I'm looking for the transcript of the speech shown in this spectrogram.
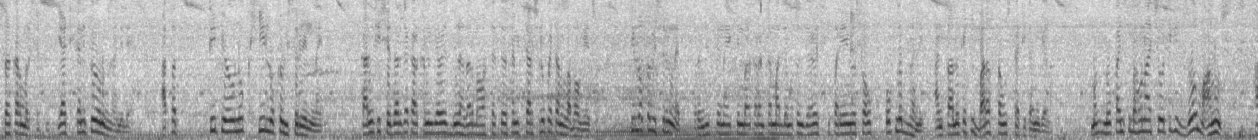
सहकार असतील या ठिकाणी पिळवणूक झालेली आहे. आता ती पिळवणूक ही लोक विसरलेली नाहीत. कारण की शेजारच्या कारखान्यात ज्यावेळेस दीड हजार भाव असायचे त्यावेळेस आम्ही चारशे रुपये टनला भाव घ्यायचो. ती लोक विसरली नाहीत. रणजित सेना नाईक निंबाळकरांच्या माध्यमातून ज्यावेळेस ही पर्यायी व्यवस्था उपलब्ध झाली आणि तालुक्यातील बराचसा ऊस त्या ठिकाणी गेला. मग लोकांची भावना अशी होती की जो माणूस हा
